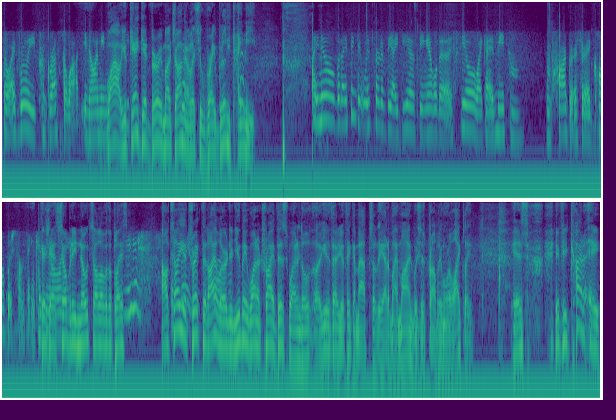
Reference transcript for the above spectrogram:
So I've really progressed a lot. You know, I mean, Wow, you can't get very much on there unless you write really tiny. I know, but I think it was sort of the idea of being able to feel like I had made some some progress or I accomplished something. Because you know, had so I- many notes all over the place. I'll tell you a trick that I learned, and you may want to try this one. And you'll, uh, either you'll think I'm absolutely out of my mind, which is probably more likely. Is if you got a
